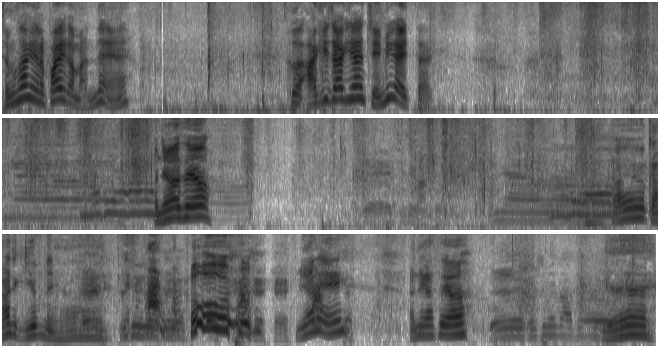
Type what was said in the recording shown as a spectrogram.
정상에는 바위가 많네 그 아기자기한 재미가 있다 안녕하세요 아유 강아지 귀엽네 아유. 네, 조심히 가세요. 어, 미안해 안녕하세요 네, 조심해서 하세요. 예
